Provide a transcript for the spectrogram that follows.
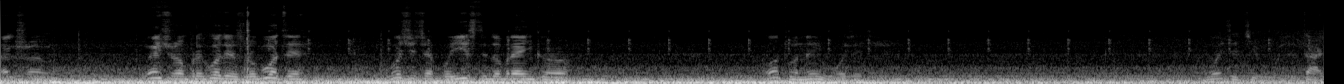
Так що вечором приходиш з роботи, хочеться поїсти добренького. От вони і возять. Возять і возять. Так,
